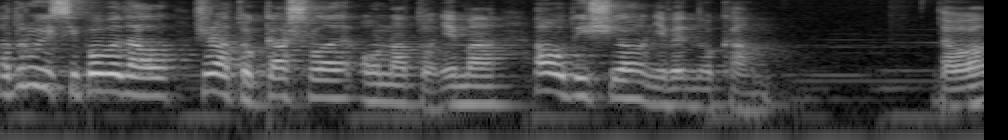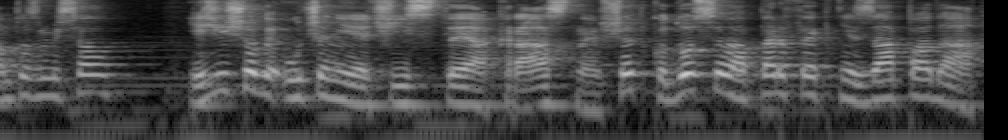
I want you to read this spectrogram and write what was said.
A druhý si povedal, že na to kašle, on na to nemá a odišiel nevedno kam. Dáva vám to zmysel? Ježišové učenie je čisté a krásne, všetko do seba perfektne zapadá,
